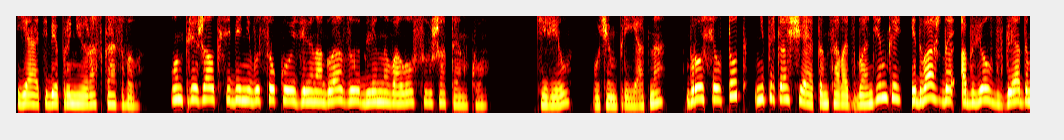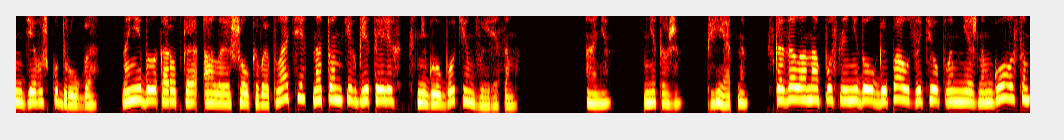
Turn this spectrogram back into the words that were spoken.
я тебе про нее рассказывал». Он прижал к себе невысокую зеленоглазую длинноволосую шатенку. «Кирилл, очень приятно бросил тот, не прекращая танцевать с блондинкой, и дважды обвел взглядом девушку друга. На ней было короткое алое шелковое платье на тонких бретелях с неглубоким вырезом. «Аня, мне тоже. Приятно», — сказала она после недолгой паузы теплым нежным голосом,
